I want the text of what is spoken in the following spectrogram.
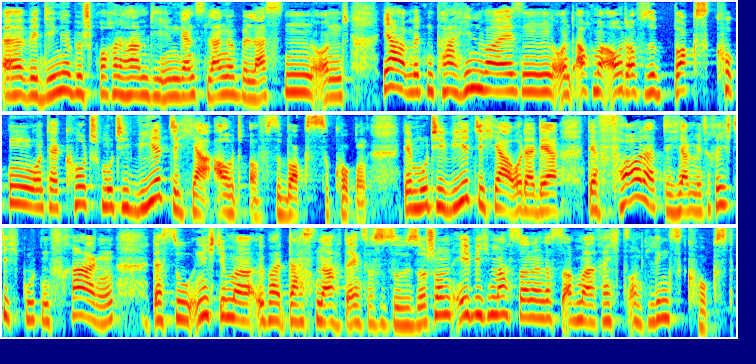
äh, wir Dinge besprochen haben, die ihn ganz lange belasten. Und ja, mit ein paar Hinweisen und auch mal out of the box gucken. Und der Coach motiviert dich ja, out of the box zu gucken. Der motiviert dich ja oder der, der fordert dich ja mit richtig guten Fragen, dass du nicht immer über das nachdenkst, was du sowieso schon ewig machst, sondern dass du auch mal rechts und links guckst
